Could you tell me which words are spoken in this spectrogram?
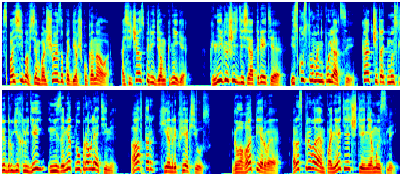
Спасибо всем большое за поддержку канала. А сейчас перейдем к книге. Книга 63. Искусство манипуляции. Как читать мысли других людей и незаметно управлять ими. Автор Хенрик Фексеус. Глава 1. Раскрываем понятие чтения мыслей.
